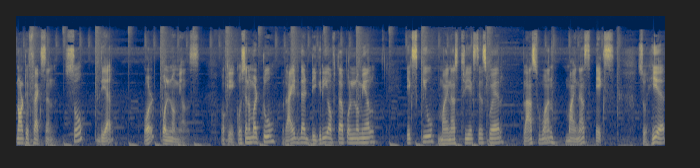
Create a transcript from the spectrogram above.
not a fraction so they are called polynomials. Okay, question number 2 write the degree of the polynomial x cube minus 3x square plus 1 minus x. So here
